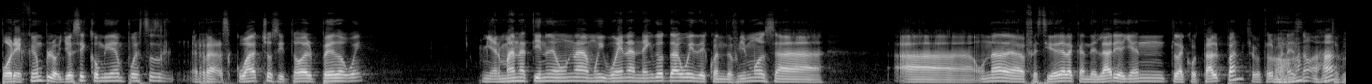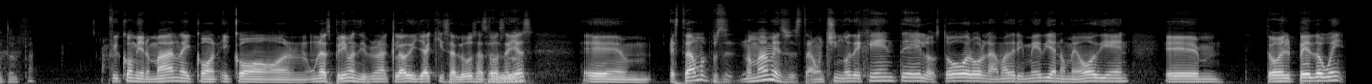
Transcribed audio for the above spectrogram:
Por ejemplo, yo sí he comido en puestos rascuachos y todo el pedo, güey. Mi hermana tiene una muy buena anécdota, güey, de cuando fuimos a, a una festividad de la Candelaria allá en Tlacotalpan. Tlacotalpan es, ¿no? Ajá. Tacotalpa. Fui con mi hermana y con, y con unas primas, mi prima Claudia y Jackie, saludos a todas ellas. Eh, estábamos, pues, no mames, está un chingo de gente, los toros, la madre y media, no me odien. Eh, todo el pedo, güey.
